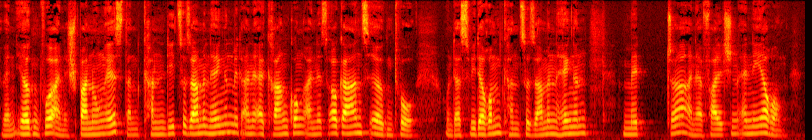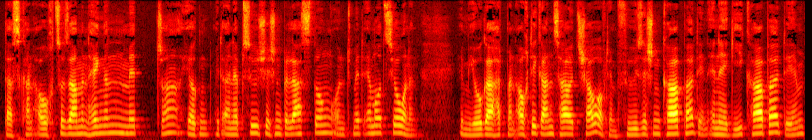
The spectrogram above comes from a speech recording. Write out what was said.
Wenn irgendwo eine Spannung ist, dann kann die zusammenhängen mit einer Erkrankung eines Organs irgendwo. Und das wiederum kann zusammenhängen mit einer falschen Ernährung. Das kann auch zusammenhängen mit, mit einer psychischen Belastung und mit Emotionen. Im Yoga hat man auch die Ganzheitsschau auf dem physischen Körper, den Energiekörper, dem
